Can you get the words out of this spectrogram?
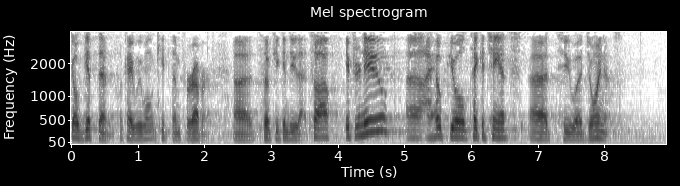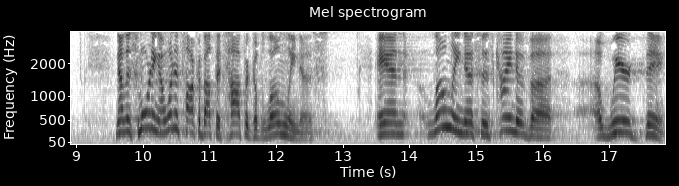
go get them. Okay, we won't keep them forever. Uh, so if you can do that. So uh, if you're new, uh, I hope you'll take a chance uh, to uh, join us. Now this morning, I want to talk about the topic of loneliness. And loneliness is kind of a, a weird thing.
